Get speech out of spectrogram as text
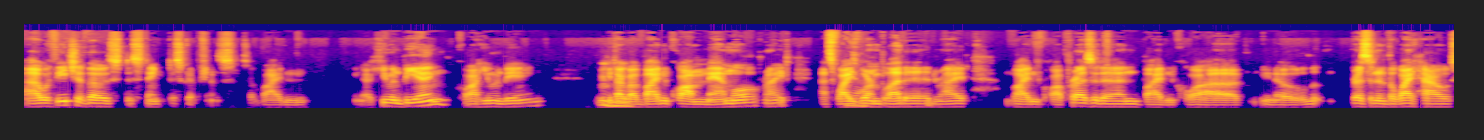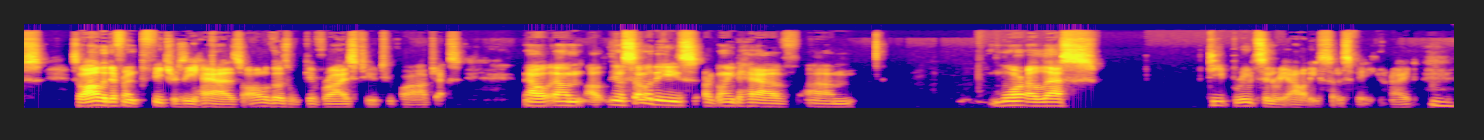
uh, with each of those distinct descriptions. So Biden, you know, human being, qua human being, we can mm-hmm. talk about Biden qua mammal, right? That's why he's yeah. warm blooded, right? Biden qua president, Biden qua, you know, president of the White House. So all the different features he has, all of those will give rise to two qua objects. Now, um, uh, you know, some of these are going to have um, more or less deep roots in reality, so to speak, right? Mm.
